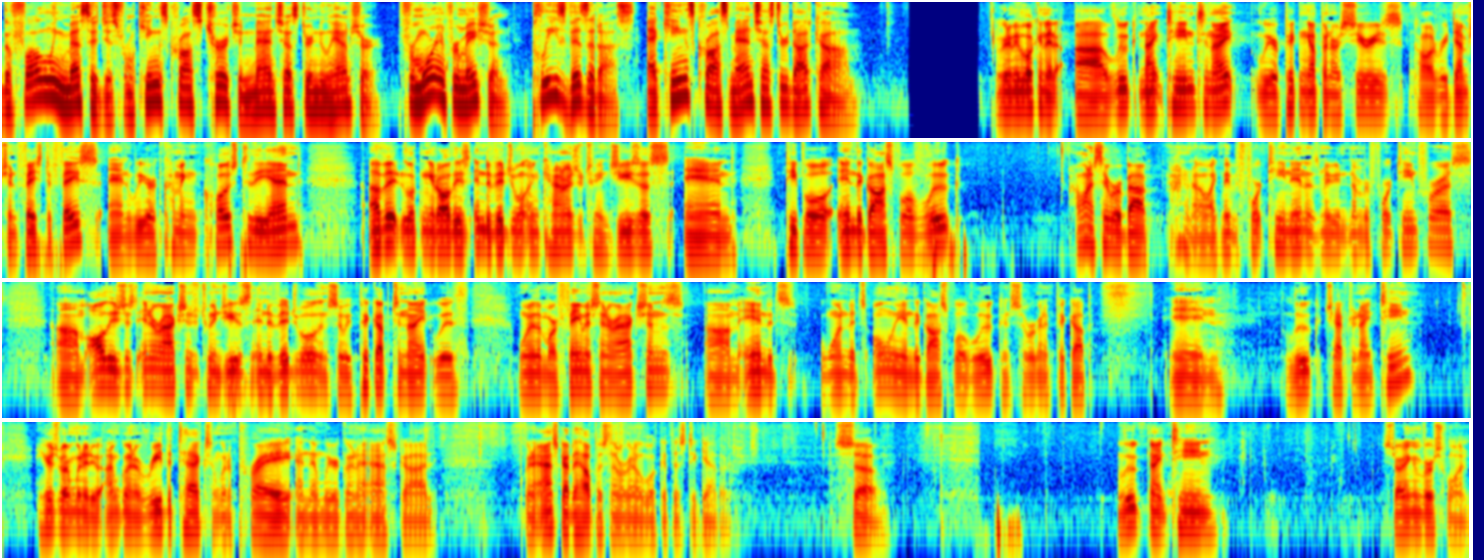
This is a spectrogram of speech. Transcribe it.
The following message is from King's Cross Church in Manchester, New Hampshire. For more information, please visit us at kingscrossmanchester.com. We're going to be looking at uh, Luke 19 tonight. We are picking up in our series called Redemption Face to Face, and we are coming close to the end of it, looking at all these individual encounters between Jesus and people in the Gospel of Luke. I want to say we're about, I don't know, like maybe 14 in, is maybe number 14 for us. Um, all these just interactions between Jesus and individuals, and so we pick up tonight with one of the more famous interactions, um, and it's one that's only in the Gospel of Luke, and so we're going to pick up in Luke chapter 19. Here's what I'm going to do I'm going to read the text, I'm going to pray, and then we're going to ask God. We're going to ask God to help us, and then we're going to look at this together. So, Luke 19, starting in verse 1.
